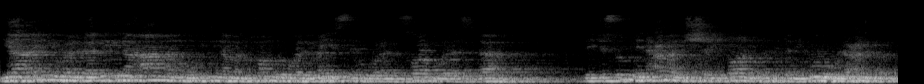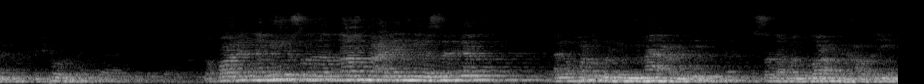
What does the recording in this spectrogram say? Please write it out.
يا أيها الذين آمنوا إنما الخمر والميسر والأنصاب والأزلام رجس من عمل الشيطان فاجتنبوه لعلكم تفلحون. وقال النبي صلى الله عليه وسلم الخمر جماع الإثم. صدق الله العظيم.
